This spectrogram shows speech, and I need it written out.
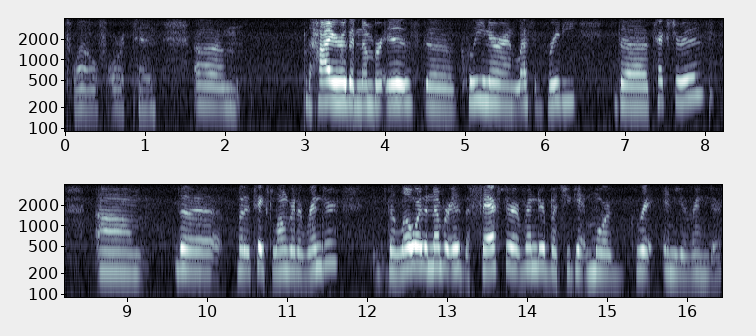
12 or 10. Um, the higher the number is, the cleaner and less gritty the texture is. Um, the but it takes longer to render the lower the number is, the faster it render, but you get more grit in your render.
